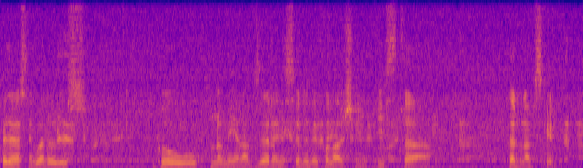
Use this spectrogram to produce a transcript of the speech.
Coordenação em Guarulhos. Gol 1690, iniciando a decolagem em pista 09 esquerda.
